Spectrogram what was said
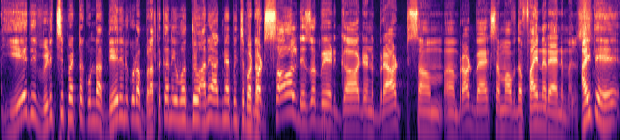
ఏది విడిచిపెట్టకుండా దేనిని కూడా బ్రతకనివ్వద్దు అని ఆజ్ఞాపించబడ్డాడు. But Saul disobeyed God and brought some brought some of the finer animals అయితే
